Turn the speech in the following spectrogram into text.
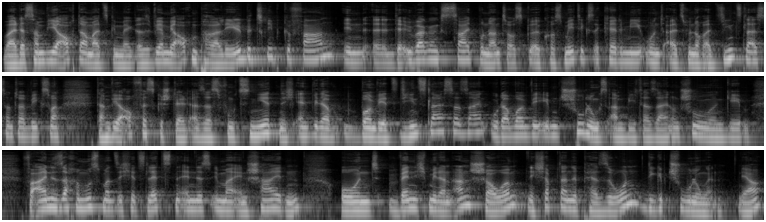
Weil das haben wir auch damals gemerkt. Also wir haben ja auch einen Parallelbetrieb gefahren in äh, der Übergangszeit, Bonante aus äh, Cosmetics Academy und als wir noch als Dienstleister unterwegs waren, da haben wir auch festgestellt, also das funktioniert nicht. Entweder wollen wir jetzt Dienstleister sein oder wollen wir eben Schulungsanbieter sein und Schulungen geben. Für eine Sache muss man sich jetzt letzten Endes immer entscheiden. Und wenn ich mir dann anschaue, ich habe da eine Person, die gibt Schulungen, ja,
